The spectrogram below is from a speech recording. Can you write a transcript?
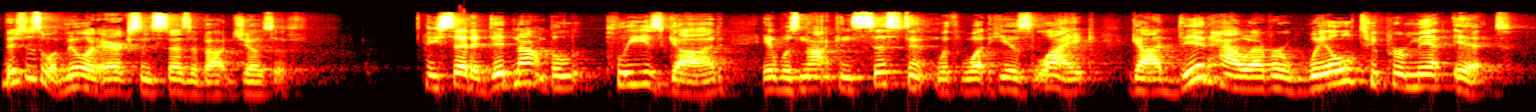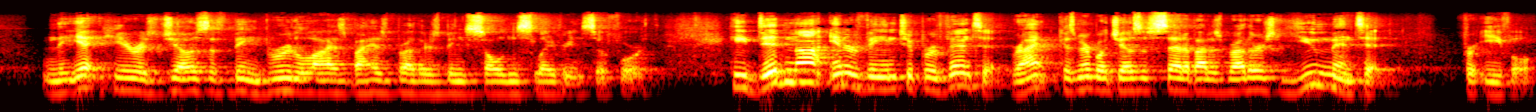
This is what Millard Erickson says about Joseph. He said, It did not please God. It was not consistent with what he is like. God did, however, will to permit it. And the yet here is Joseph being brutalized by his brothers, being sold in slavery, and so forth. He did not intervene to prevent it, right? Because remember what Joseph said about his brothers? You meant it for evil.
